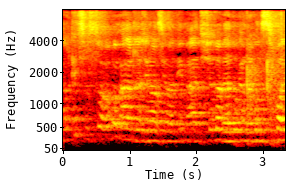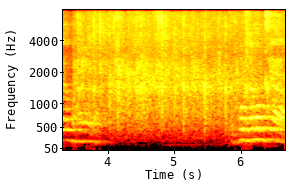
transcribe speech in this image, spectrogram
ما لقيتش الصعوبة مع هاد الجينيراسيون هادي مع هاد الشباب هادو كنبغيو نصفى لهم هذا البروجه ممتعه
